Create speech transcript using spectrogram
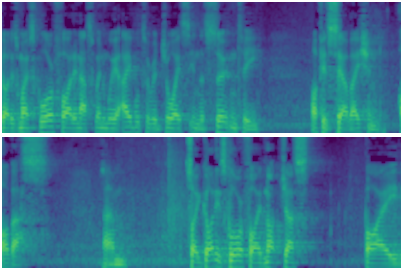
God is most glorified in us when we're able to rejoice in the certainty of His salvation of us. Um, so, God is glorified not just by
